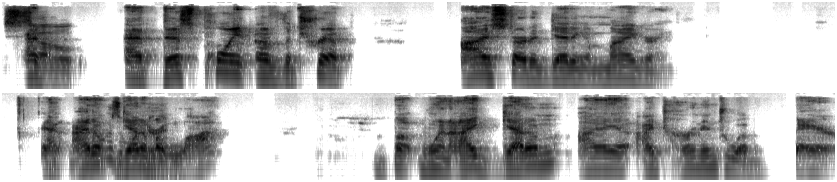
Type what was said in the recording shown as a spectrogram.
So at, this point of the trip, I started getting a migraine. And I, I don't I get wondering. them a lot, but when I get them, I I turn into a bear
